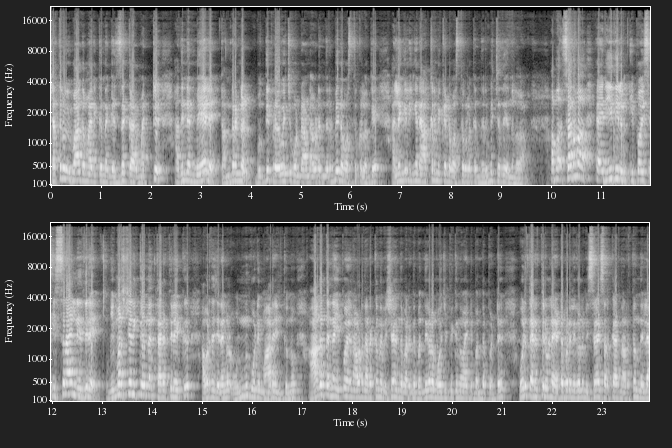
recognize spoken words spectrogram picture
ശത്രു വിഭാഗമായിരിക്കുന്ന ഗസക്കാർ മറ്റ് അതിന്റെ മേലെ തന്ത്രങ്ങൾ ബുദ്ധി പ്രയോഗിച്ചുകൊണ്ടാണ് അവിടെ നിർമ്മിത വസ്തുക്കളൊക്കെ അല്ലെങ്കിൽ ഇങ്ങനെ ആക്രമിക്കേണ്ട വസ്തുക്കളൊക്കെ നിർമ്മിച്ചത് എന്നുള്ളതാണ്. അപ്പോൾ സർവ രീതിയിലും ഇപ്പോൾ ഇസ്രായേലിനെതിരെ വിമർശിക്കുന്ന തരത്തിലേക്ക് അവിടുത്തെ ജനങ്ങൾ ഒന്നും കൂടി മാറി നിൽക്കുന്നു. ആകെ തന്നെ ഇപ്പോൾ അവിടെ നടക്കുന്ന വിഷയം എന്ന് പറയുന്നത് ബന്ധുക്കളെ മോചിപ്പിക്കുന്നതുമായിട്ട് ബന്ധപ്പെട്ട് ഒരു തരത്തിലുള്ള ഇടപെടലുകളും ഇസ്രായേൽ സർക്കാർ നടത്തുന്നില്ല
